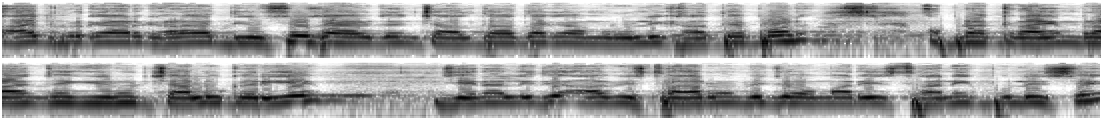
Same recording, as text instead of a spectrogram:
આ જ પ્રકાર ઘણા દિવસો જ આયોજન ચાલતા હતા કે અમરોલી ખાતે પણ આપણા ક્રાઇમ બ્રાન્ચની યુનિટ ચાલુ કરીએ, જેના લીધે આ વિસ્તારમાં બી જો અમારી સ્થાનિક પોલીસ છે,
